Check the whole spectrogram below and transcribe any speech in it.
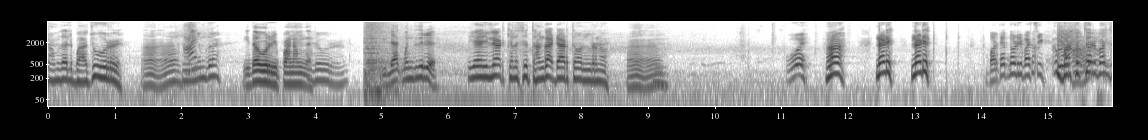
ನಮ್ದು ಅಲ್ಲಿ ಬಾಜು ಊರ್ರಿ. ಹಾಂ ನಿಮ್ದು? ಇದ ಊರ್ರಿಪ್ಪ ನಮ್ದ. ಇದೇ ಊರ್ರಿ. ಇಲ್ಲಿ ಯಾಕೆ ಬಂದಿದ್ರಿ? ಏ ಇಲ್ಲೇ ಅಟ್ ಕೆಲಸ ಇತ್ತು ಹಂಗೆ ಅಡ್ಡಾಡ್ತಾವಲ್ರಿ ನಾವು. ಹಾಂ ಓಯ್. ಹಾಂ ನಡಿ ನಡಿ. ಬರ್ತೈತೆ ನೋಡ್ರಿ ಬಸ್ಸಿಗೆ ಬರ್ತೈತೆ ರೀ ಬಸ್.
